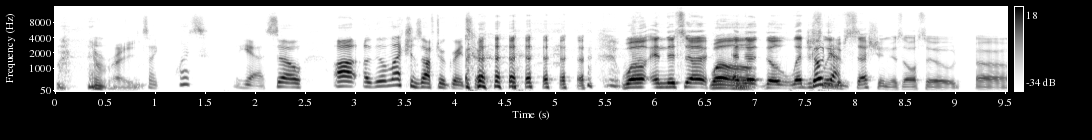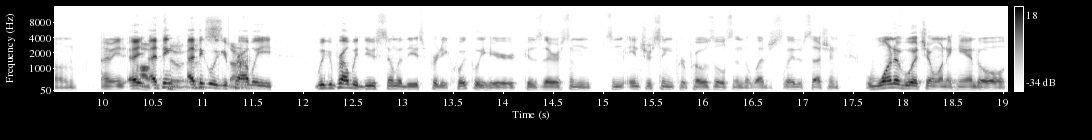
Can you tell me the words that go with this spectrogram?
right. It's like what? Yeah. So uh, the election's off to a great start. well, and this uh, Well, and the, the legislative session is also. Um, I mean, I, I think I think we could start. probably we could probably do some of these pretty quickly here because there are some some interesting proposals in the legislative session. One of which I want to handle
